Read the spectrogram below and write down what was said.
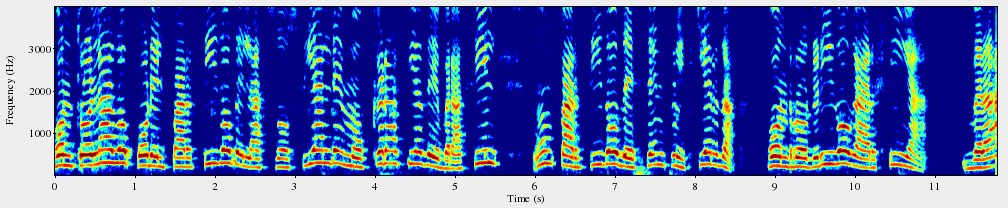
controlado por el Partido de la Socialdemocracia de Brasil, un partido de centro izquierda, con Rodrigo García. ¡Bravo!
